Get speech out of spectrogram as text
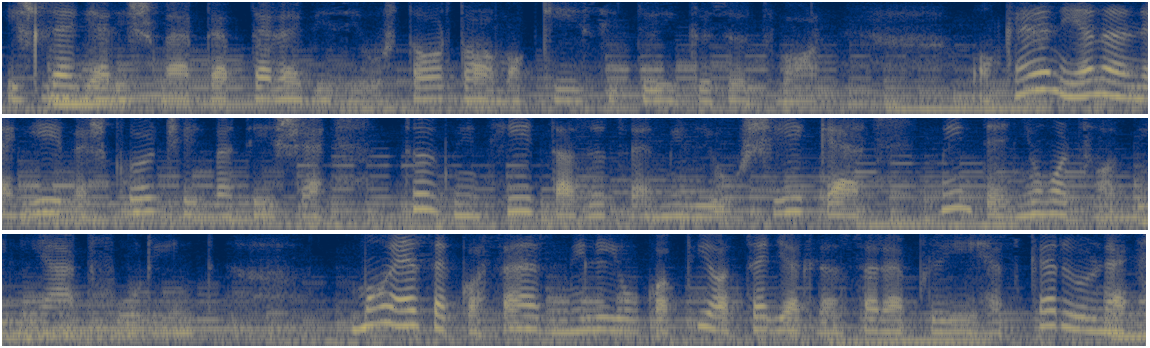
és legelismertebb televíziós tartalmak készítői között van. A Kán jelenleg éves költségvetése több mint 750 millió sékel, mintegy 80 milliárd forint. Ma ezek a 100 milliók a piac egyetlen szereplőjéhez kerülnek,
